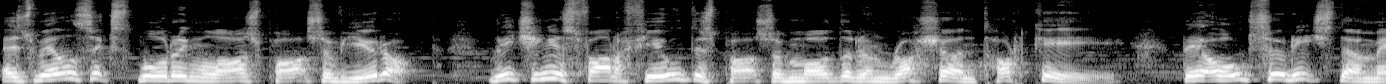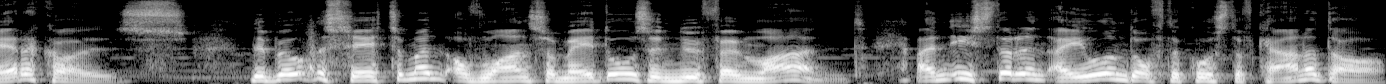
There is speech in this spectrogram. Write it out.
as well as exploring large parts of Europe, reaching as far afield as parts of modern Russia and Turkey. They also reached the Americas. They built the settlement of L'Anse aux Meadows in Newfoundland, an eastern island off the coast of Canada.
